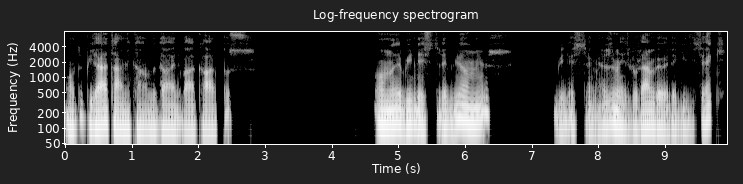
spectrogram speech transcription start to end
Orada birer tane kaldı galiba karpuz. Onları birleştirebiliyor muyuz? Birleştiremiyoruz. Mecburen böyle gidecek.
